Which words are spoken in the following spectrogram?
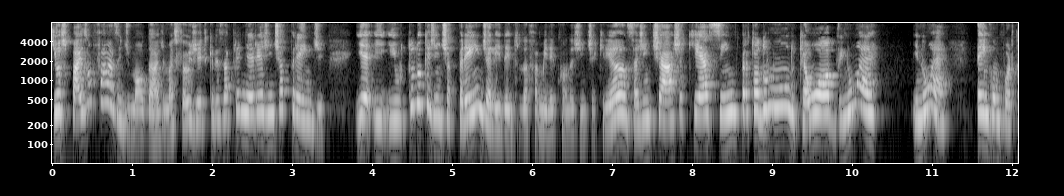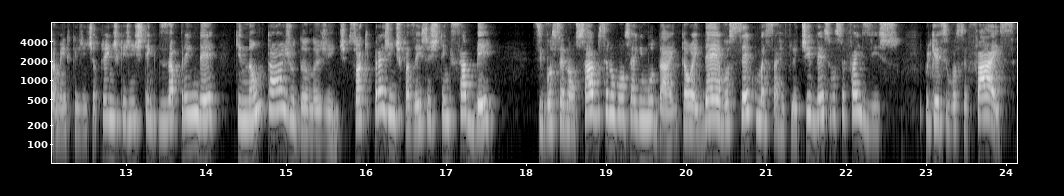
que os pais não fazem de maldade, mas foi o jeito que eles aprenderam e a gente aprende. E, e, e tudo que a gente aprende ali dentro da família quando a gente é criança, a gente acha que é assim para todo mundo, que é o óbvio, não é. E não é. Tem comportamento que a gente aprende que a gente tem que desaprender, que não tá ajudando a gente. Só que pra gente fazer isso, a gente tem que saber se você não sabe, você não consegue mudar. Então a ideia é você começar a refletir e ver se você faz isso. Porque se você faz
